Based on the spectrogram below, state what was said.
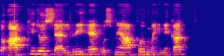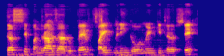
तो आपकी जो सैलरी है, उसमें आप महीने का दस से पंद्रह हज़ार रुपए फाइव मनी गवर्नमेंट की तरफ़ से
